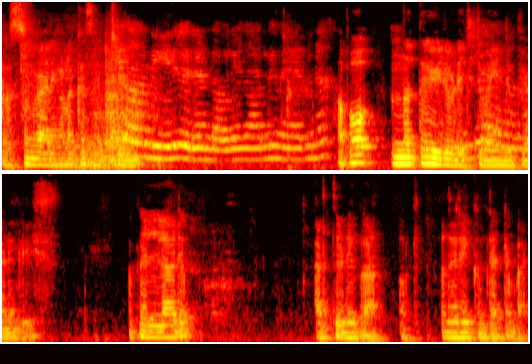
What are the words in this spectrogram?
ഡ്രസ്സും കാര്യങ്ങളൊക്കെ സെറ്റ് ചെയ്യണം. വേദന. അപ്പോൾ ഇന്നത്തെ വീഡിയോ മൈൻഡ് ഒക്കെയാണ് ഗെയ്സ് അപ്പോൾ എല്ലാവരും അടുത്ത വീഡിയോ കാണാം. ഓക്കെ അതുവരേക്കും തെറ്റ ബൈ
